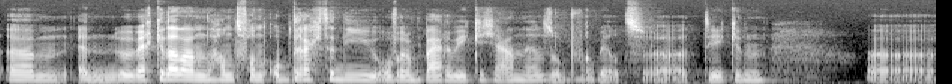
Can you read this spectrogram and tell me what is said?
Ehm, en we werken dan aan de hand van opdrachten die over een paar weken gaan. Hè. Zo bijvoorbeeld eh, teken, eh,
